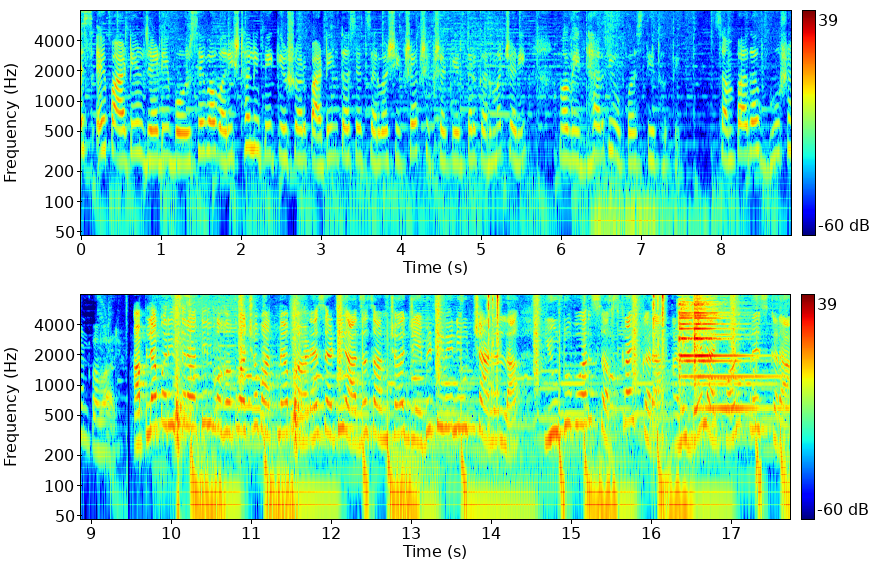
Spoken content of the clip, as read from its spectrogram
S A Patil J D Borse व वरिष्ठ लिपिक किशोर पाटील तसेच सर्व शिक्षक शिक्षकेतर कर्मचारी व विद्यार्थी उपस्थित होते. संपादक भूषण पवार. आपल्या परिसरातील महत्त्वाच्या बातम्या पाहण्यासाठी आजच आमच्या जेबी टीव्ही न्यूज चॅनलला यूट्यूबवर सबस्क्राईब करा आणि बेल आयकॉन प्रेस करा.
